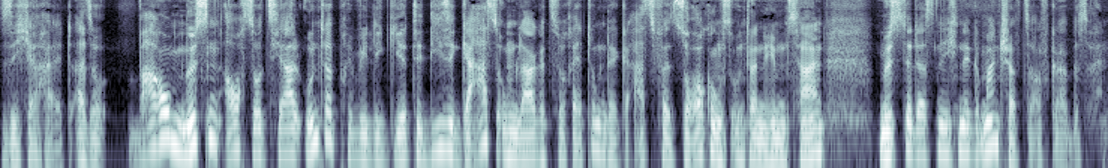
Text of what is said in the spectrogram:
Energiesicherheit. Also warum müssen auch sozial Unterprivilegierte diese Gasumlage zur Rettung der Gasversorgungsunternehmen zahlen? Müsste das nicht eine Gemeinschaftsaufgabe sein?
